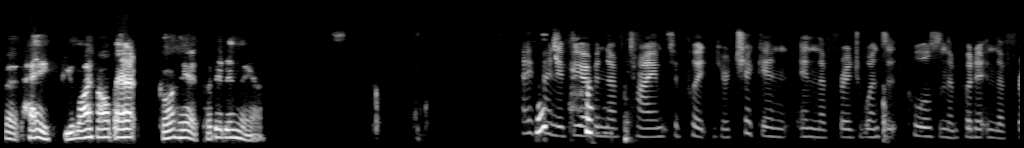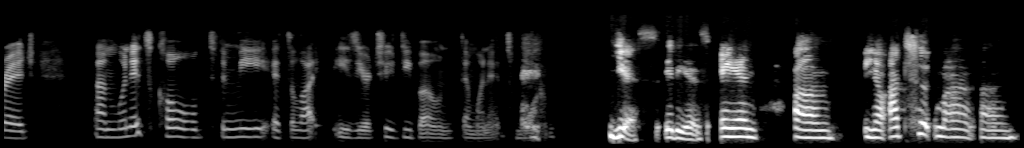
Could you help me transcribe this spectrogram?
But hey, if you like all that, go ahead, put it in there. I find if you have enough time to put your chicken in the fridge once it cools and then put it in the fridge, um, when it's cold, to me, it's a lot easier to debone than when it's warm. Yes, it is. And um, you know, I took my um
